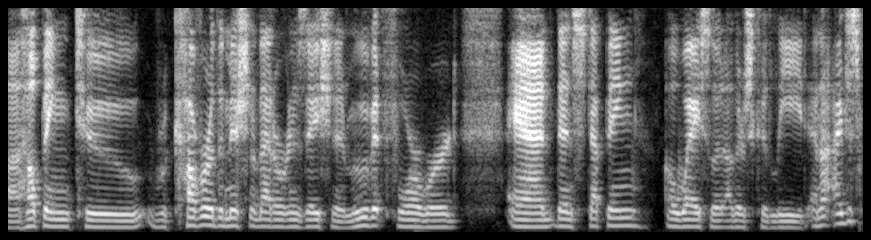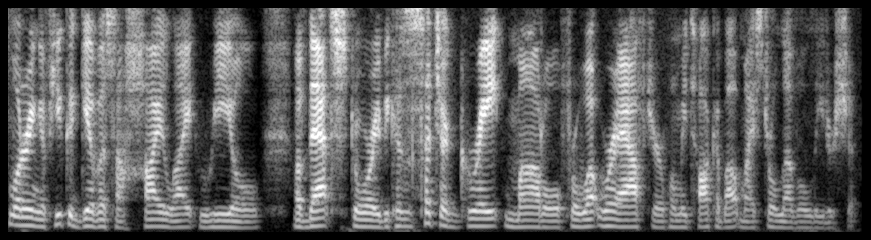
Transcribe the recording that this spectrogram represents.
uh, helping to recover the mission of that organization and move it forward, and then stepping away so that others could lead. And I'm just wondering if you could give us a highlight reel of that story because it's such a great model for what we're after when we talk about maestro level leadership.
